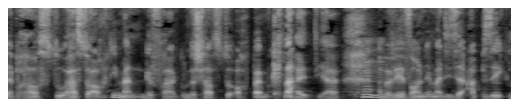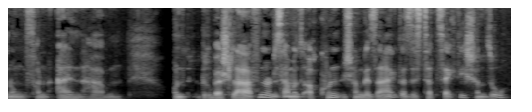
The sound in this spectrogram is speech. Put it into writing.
Da brauchst du, hast du auch niemanden gefragt und das schaffst du auch beim Kleid, ja. Mhm. Aber wir wollen immer diese Absegnung von allen haben. Und drüber schlafen, und das haben uns auch Kunden schon gesagt, das ist tatsächlich schon so,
